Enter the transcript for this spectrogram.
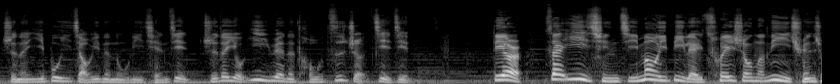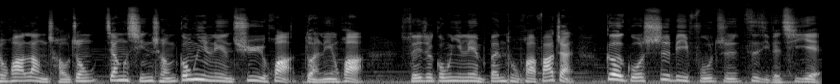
只能一步一脚印的努力前进，值得有意愿的投资者借鉴。第二，在疫情及贸易壁垒催生的逆全球化浪潮中，将形成供应链区域化、短链化。随着供应链本土化发展，各国势必扶植自己的企业。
